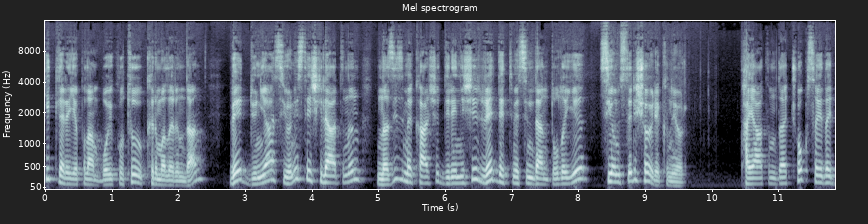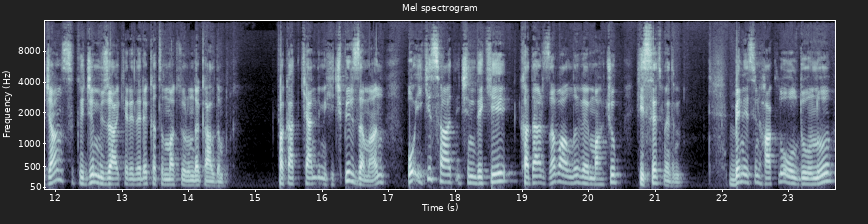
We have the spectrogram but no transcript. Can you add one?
Hitler'e yapılan boykotu kırmalarından ve Dünya Siyonist Teşkilatı'nın Nazizme karşı direnişi reddetmesinden dolayı Siyonistleri şöyle kınıyor. Hayatımda çok sayıda can sıkıcı müzakerelere katılmak zorunda kaldım. Fakat kendimi hiçbir zaman o iki saat içindeki kadar zavallı ve mahcup hissetmedim. Benes'in haklı olduğunu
